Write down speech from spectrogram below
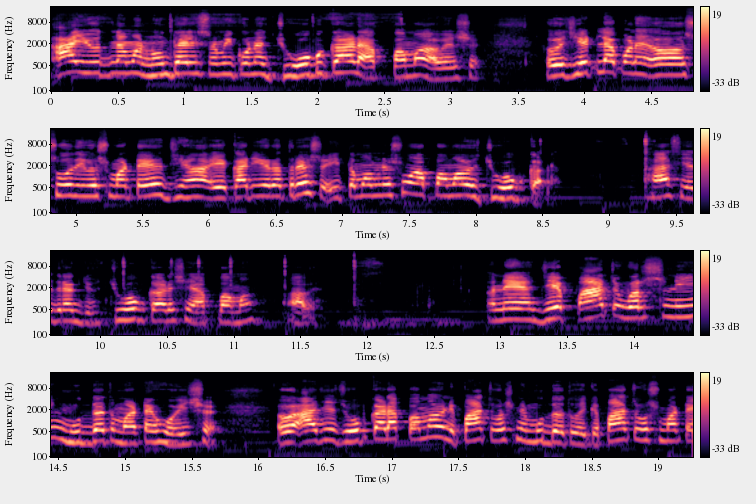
આ યોજનામાં નોંધાયેલ શ્રમિકોને જોબ કાર્ડ આપવામાં આવે છે. હવે જેટલા પણ સો દિવસ માટે જ્યાં એ કાર્યરત રહેશે એ તમામને શું આપવામાં આવે? Job card. ખાસ યાદ રાખજો જોબ કાર્ડ છે આપવામાં આવે. અને જે પાંચ વર્ષની મુદત માટે હોય છે આ જે જોબ કાર્ડ આપવામાં આવે ને, પાંચ વર્ષની મુદત હોય કે પાંચ વર્ષ માટે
